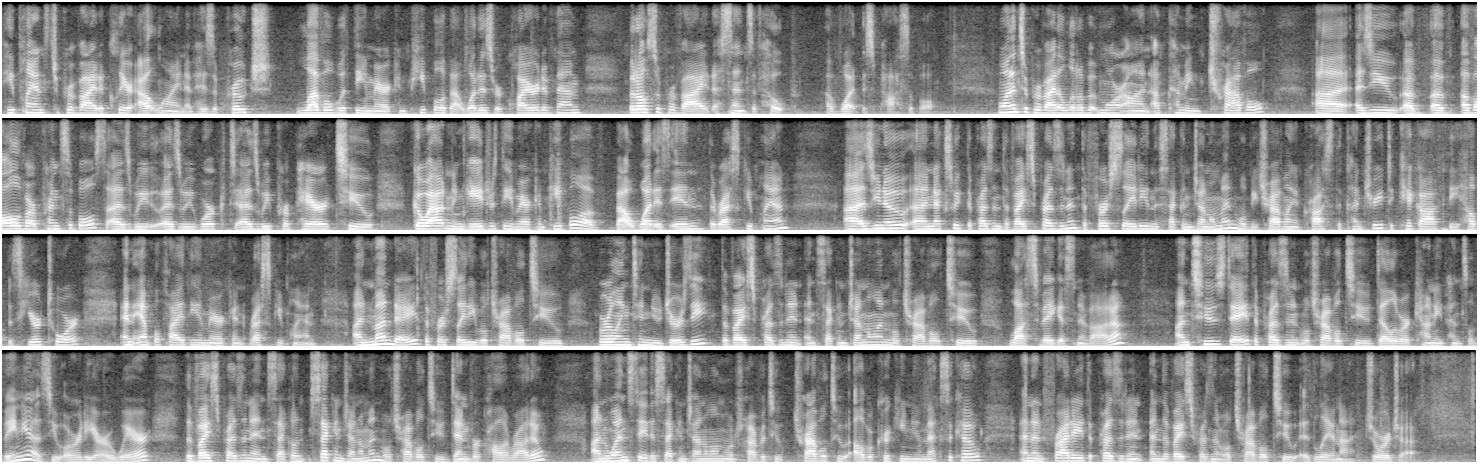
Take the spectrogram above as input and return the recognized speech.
He plans to provide a clear outline of his approach, level with the American people about what is required of them, but also provide a sense of hope of what is possible. I wanted to provide a little bit more on upcoming travel. Uh, as you of, of, of all of our principals as we as we worked as we prepare to go out and engage with the American people of, about what is in the rescue plan. Uh, as you know, uh, next week the president, the vice president, the first lady, and the second gentleman will be traveling across the country to kick off the Help Is Here tour and amplify the American Rescue Plan. On Monday, the first lady will travel to Burlington, New Jersey. The Vice President and Second Gentleman will travel to Las Vegas, Nevada. On Tuesday, the President will travel to Delaware County, Pennsylvania, as you already are aware. The Vice President and Second, second Gentleman will travel to Denver, Colorado. On Wednesday, the Second Gentleman will travel to, travel to Albuquerque, New Mexico. And on Friday, the President and the Vice President will travel to Atlanta, Georgia.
